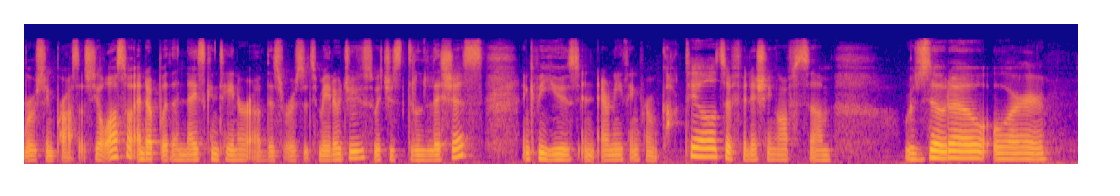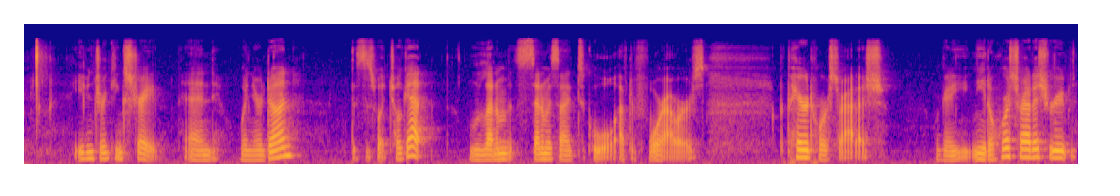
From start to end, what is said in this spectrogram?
roasting process. You'll also end up with a nice container of this roasted tomato juice, which is delicious and can be used in anything from cocktails to finishing off some risotto or even drinking straight. And when you're done, this is what you'll get. Let them set them aside to cool after four hours. Prepared horseradish. We're going to need a horseradish root,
